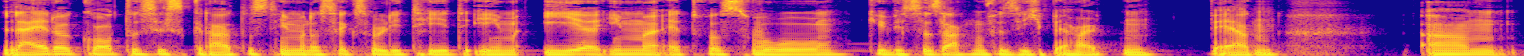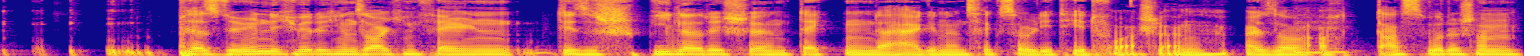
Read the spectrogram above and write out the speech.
Leider Gottes ist gerade das Thema der Sexualität eben eher immer etwas, wo gewisse Sachen für sich behalten werden. Ähm, persönlich würde ich in solchen Fällen dieses spielerische Entdecken der eigenen Sexualität vorschlagen. Also auch das wurde schon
